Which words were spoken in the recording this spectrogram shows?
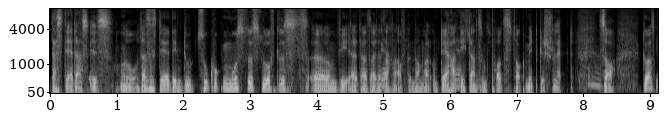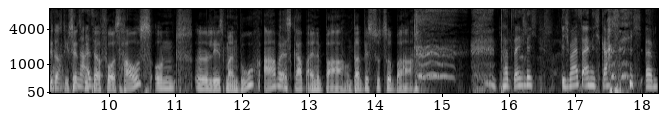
dass der das ist. So, das ist der, dem du zugucken musstest, durftest, ähm, wie er da seine Ja. Sachen aufgenommen hat. Und der hat Ja, dich dann zum stimmt. Podstock mitgeschleppt. Genau. So, du hast gedacht, Ja, ich setze genau, mich da also- vors Haus und äh, lese mein Buch, aber es gab eine Bar und dann bist du zur Bar. Tatsächlich, ich weiß eigentlich gar nicht, ähm,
